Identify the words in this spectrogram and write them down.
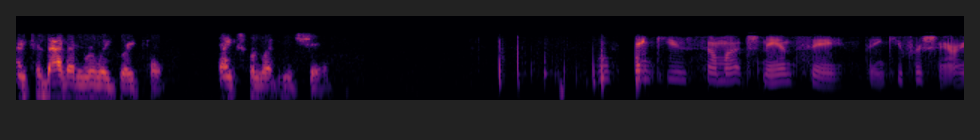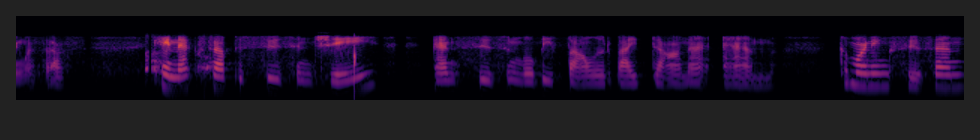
And for that, I'm really grateful. Thanks for letting me share. Well, thank you so much, Nancy. Thank you for sharing with us. Okay, next up is Susan G and Susan will be followed by Donna M. Good morning, Susan.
